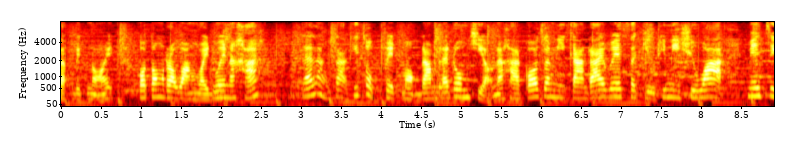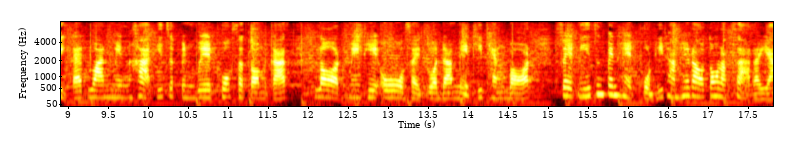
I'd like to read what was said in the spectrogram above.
สักเล็กน้อย ก็ต้องระวังไว้ด้วยนะคะและหลังจากที่จบเฟสหมอกดำและโดมเขียวนะคะ ก็จะมีการได้เวทสกิลที่มีชื่อว่า Magic Advancement ค่ะ ที่จะเป็นเวทพวกสตอมกัสหลอดเมเทโอใส่ตัวดาเมจที่แทงบอสเฟสนี้จึงเป็นเหตุผลที่ทำให้เราต้องรักษาระยะ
